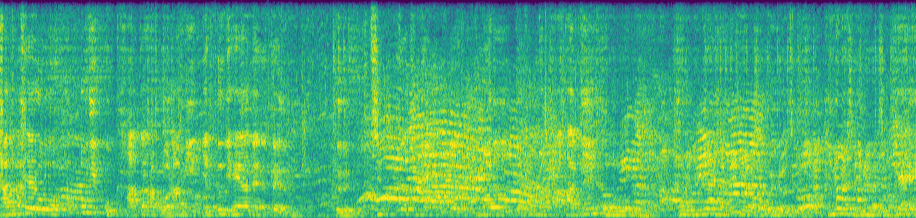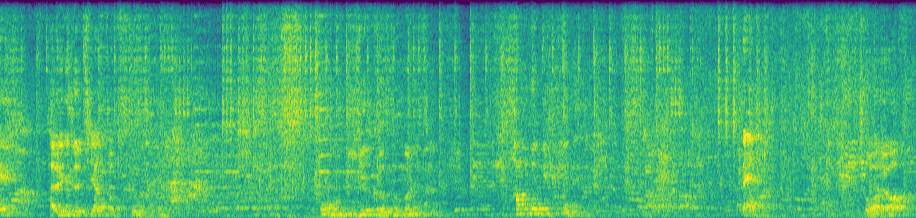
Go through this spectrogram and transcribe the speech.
단체로 한복 입고 가다랑 워라미 예쁘게 해야 되는데 그 진짜 중요한 무대에서 이 머리 여섯 명다 하기. 오, 더 인류하셨네 인류하셨. 오히려 좋아. 인류하셨 인류하셨. 오케이. 달리기들 취향 접수. 오, 이게 그렇단 말이지. 한복 입고? 네. 좋아요?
